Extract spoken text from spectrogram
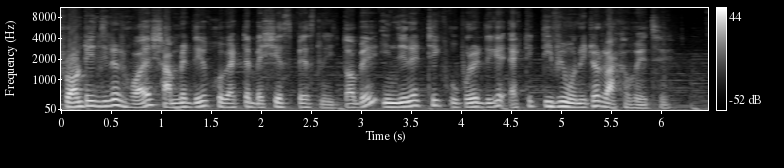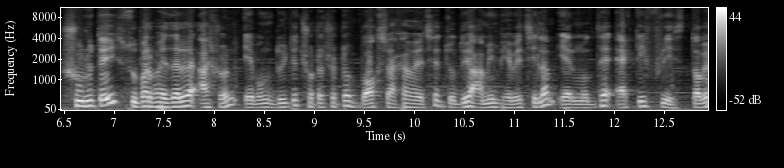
ফ্রন্ট ইঞ্জিনের হওয়ায় সামনের দিকে খুব একটা বেশি স্পেস নেই, তবে ইঞ্জিনের ঠিক উপরের দিকে একটি টিভি মনিটর রাখা হয়েছে। শুরুতেই সুপারভাইজারের আসন এবং দুইটি ছোট ছোট বক্স রাখা হয়েছে, যদিও আমি ভেবেছিলাম এর মধ্যে একটি ফ্রিজ, তবে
